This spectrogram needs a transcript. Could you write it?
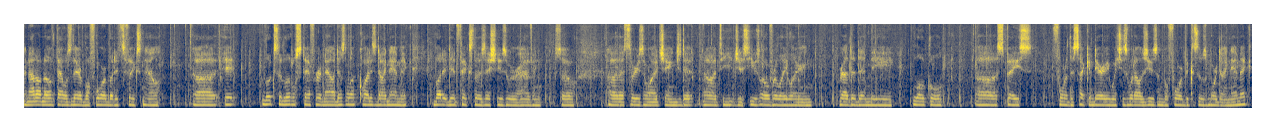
And I don't know if that was there before, but it's fixed now. it looks a little stiffer now. It doesn't look quite as dynamic but it did fix those issues we were having. So uh, that's the reason why I changed it uh, to just use overlay layering rather than the local uh, space for the secondary, which is what I was using before because it was more dynamic.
